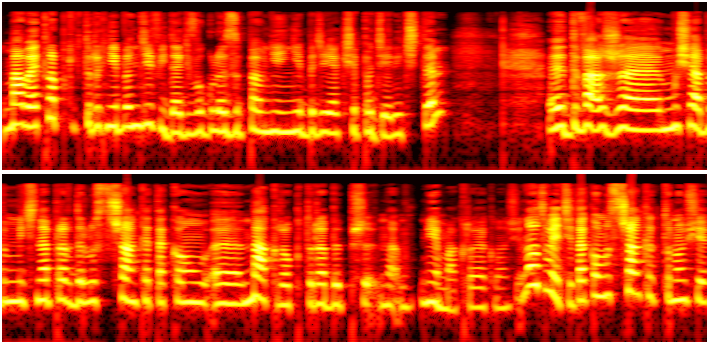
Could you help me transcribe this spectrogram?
małe kropki, których nie będzie widać w ogóle zupełnie i nie będzie jak się podzielić tym. E, dwa, że musiałabym mieć naprawdę lustrzankę taką e, makro, która by przy... No, nie makro, jak on się... No to wiecie, taką lustrzankę, którą się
